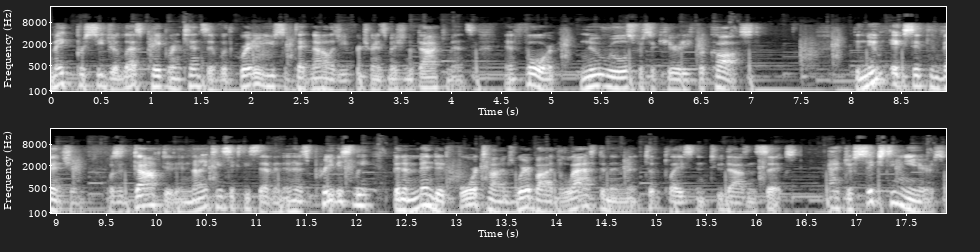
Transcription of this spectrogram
Make procedure less paper intensive with greater use of technology for transmission of documents, and 4. New rules for security for cost. The new ICSID convention was adopted in 1967 and has previously been amended four times, whereby the last amendment took place in 2006. After 16 years,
